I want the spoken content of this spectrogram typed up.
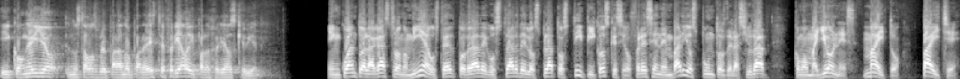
y con ello nos estamos preparando para este feriado y para los feriados que vienen. En cuanto a la gastronomía, usted podrá degustar de los platos típicos que se ofrecen en varios puntos de la ciudad, como mayones, maito, paiche,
